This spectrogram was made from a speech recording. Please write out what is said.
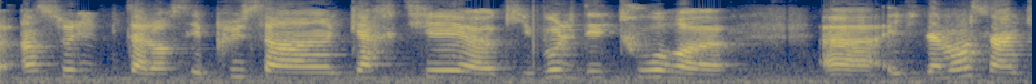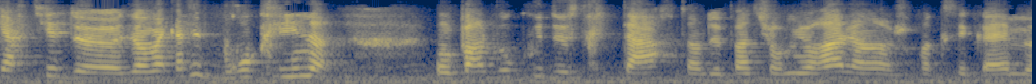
euh, insolite, alors c'est plus un quartier euh, qui vaut le détour. évidemment, c'est un quartier de, dans un quartier de Brooklyn. On parle beaucoup de street art, hein, de peinture murale. Hein. Je crois que c'est quand même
